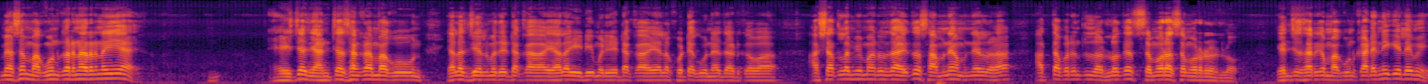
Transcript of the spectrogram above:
मी असं मागून करणारा नाही आहे. ह्याच्या यांच्या सांगळ्या मागून याला जेलमध्ये टाका याला ईडीमध्ये टाका याला खोट्या गुन्ह्यात अडकवा. अशातला मी माणूस आहे तर सामने आमने लढा आत्तापर्यंत लढलो त्या समोरासमोर लढलो. यांच्यासारख्या मागून काड्या नाही केले मी.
